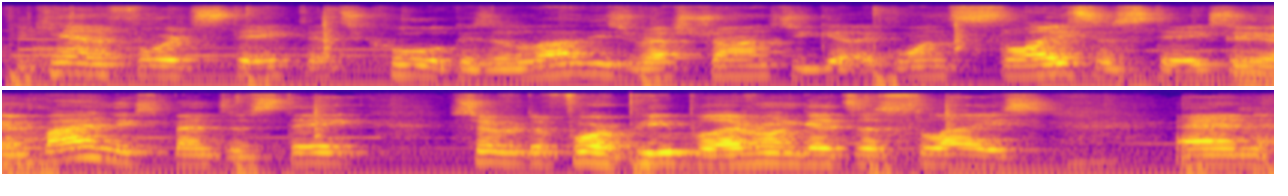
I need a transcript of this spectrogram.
If you can't afford steak, that's cool because a lot of these restaurants you get like one slice of steak, so you can buy an expensive steak, serve it to four people, everyone gets a slice. And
